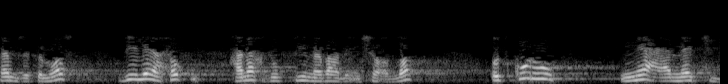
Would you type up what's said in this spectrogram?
همزة الوصل. دي لها حكم هناخده فيما بعد إن شاء الله. اذكروا نعمتي.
